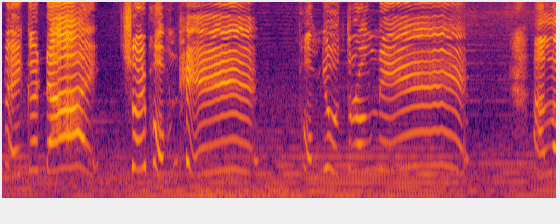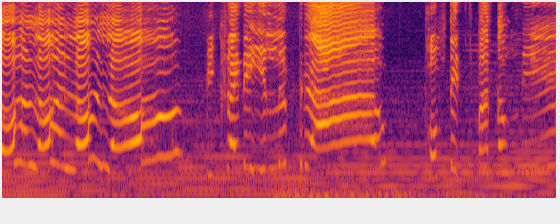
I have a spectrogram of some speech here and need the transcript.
ใครก็ได้ ช่วยผมที ผมอยู่ตรงนี้ฮัลโหลฮัลโหลฮัลโหลฮัลโหลมีใครได้ยินหรือเปล่า ผมติดมาตรงนี้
